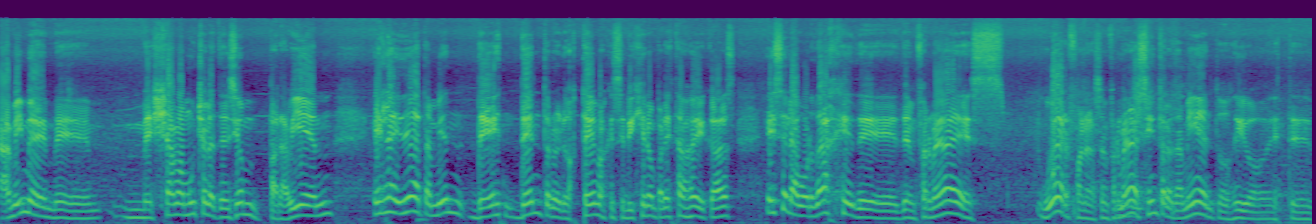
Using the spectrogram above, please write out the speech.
a mí me, me- me llama mucho la atención para bien es la idea también de dentro de los temas que se eligieron para estas becas, es el abordaje de, de enfermedades huérfanas, enfermedades sin tratamientos, digo, este,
